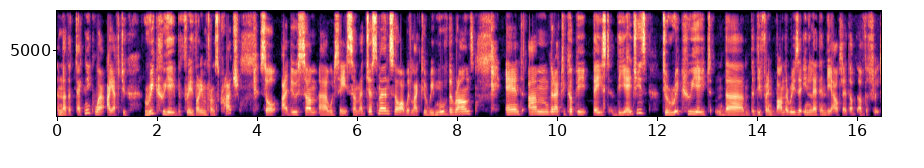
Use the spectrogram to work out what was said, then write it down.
another technique where I have to recreate the fluid volume from scratch. So I do some I would say some adjustments. So I would like to remove the rounds and I'm gonna to copy paste the edges to recreate the, the different boundaries, the inlet and the outlet of, of the fluid.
